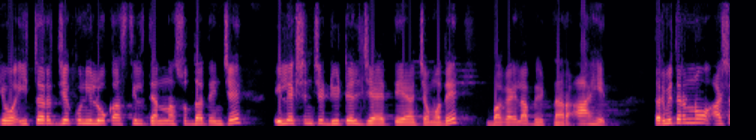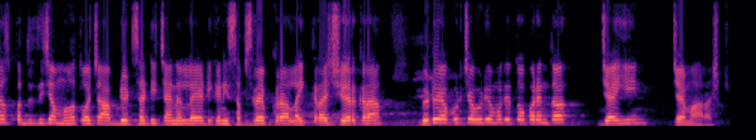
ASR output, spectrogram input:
किंवा इतर जे कोणी लोक असतील त्यांना सुद्धा त्यांचे इलेक्शनचे डिटेल जे आहेत ते याच्यामध्ये बघायला भेटणार आहेत. तर मित्रांनो अशाच पद्धतीच्या महत्त्वाच्या अपडेटसाठी चॅनलला या ठिकाणी सबस्क्राईब करा लाईक करा शेअर करा. भेटूया पुढच्या व्हिडिओमध्ये तोपर्यंत जय हिंद जय महाराष्ट्र.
